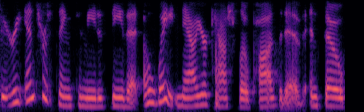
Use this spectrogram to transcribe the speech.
very interesting to me to see that, oh, wait, now you're cash flow positive. And so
